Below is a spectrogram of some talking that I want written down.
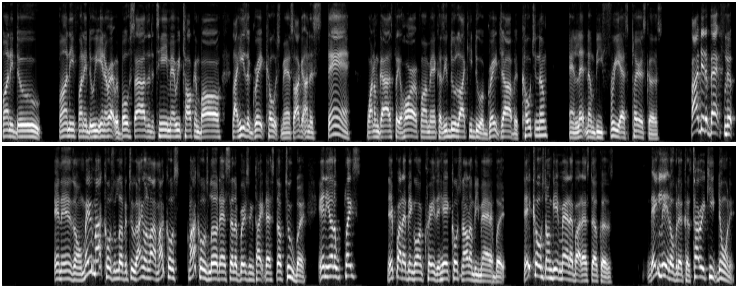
funny dude. Funny, funny dude. He interact with both sides of the team, man. We talking ball. Like he's a great coach, man. So I can understand why them guys play hard for him, man, because he do like he do a great job of coaching them and letting them be free as players. Cause if I did a backflip in the end zone, maybe my coach would love it too. I ain't gonna lie, my coach, my coach love that celebration type that stuff too. But any other place, they probably been going crazy. Head coach and all them be mad, but they coach don't get mad about that stuff because they lit over there because Tyreek keep doing it.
